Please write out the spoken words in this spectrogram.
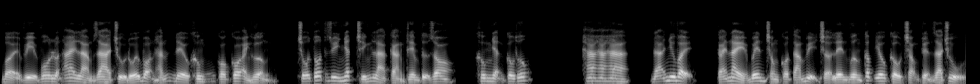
bởi vì vô luận ai làm gia chủ đối bọn hắn đều không có có ảnh hưởng, chỗ tốt duy nhất chính là càng thêm tự do, không nhận câu thúc. Ha ha ha, đã như vậy, cái này bên trong có tám vị trở lên vương cấp yêu cầu trọng tuyển gia chủ,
